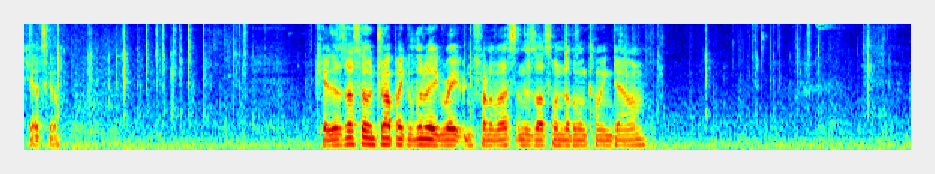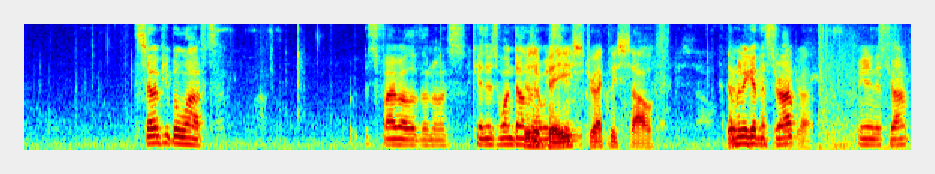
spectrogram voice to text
Okay, let's go. Okay, there's also a drop like literally right in front of us, and there's also another one coming down. Seven people left. There's five other than us. Okay, there's one down There's there. a we base directly south. I'm gonna get this drop. up Me and this drop.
